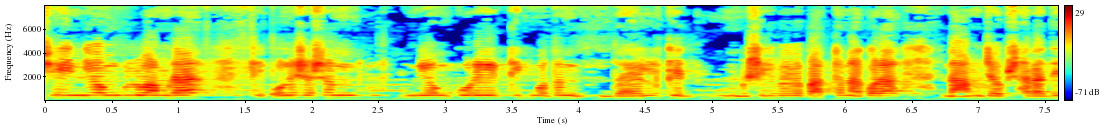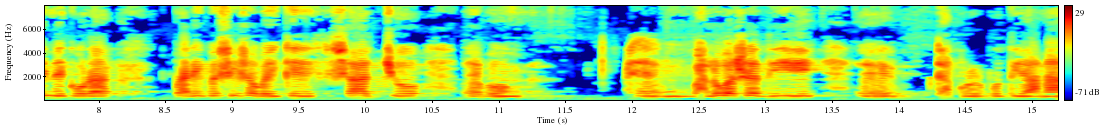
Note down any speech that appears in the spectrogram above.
সেই নিয়মগুলো আমরা অনুশাসন নিয়ম করে ঠিক মতন দয়ালকে সেইভাবে প্রার্থনা করা, নাম জপ সারাদিনে করা, পারিপার্শ্বিক সবাইকে সাহায্য এবং ভালোবাসা দিয়ে ঠাকুরের প্রতি আনা।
